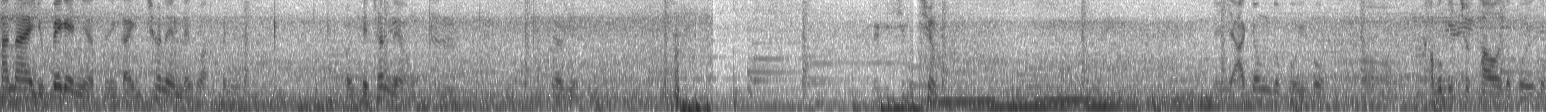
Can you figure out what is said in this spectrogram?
하나에 600엔이었으니까 2,000엔 내고 왔습니다. 어, 괜찮네요. 음. 여기 여기 10층 야경도 보이고 어, 가부기초 타워도 보이고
